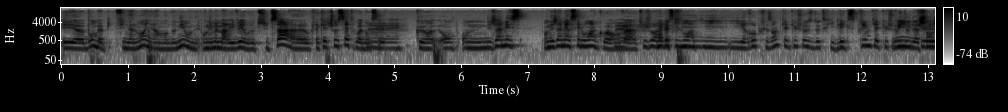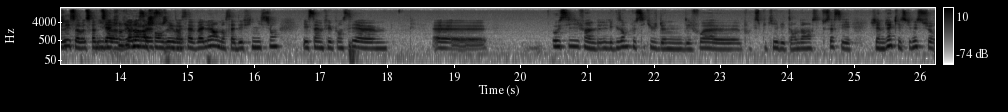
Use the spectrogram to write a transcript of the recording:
Et euh, bon, bah, finalement, il y a un moment donné, on est, on est même arrivé au-dessus de ça, euh, aux claquettes chaussettes, quoi. Donc, c'est qu'on on n'est jamais on n'est jamais assez loin quoi on Ouais. va toujours Oui, aller parce plus loin il, il représente quelque chose d'autre. Il exprime quelque chose oui il a que- changé ça, ça, il sa a changé valeur dans, a changé dans ouais. sa valeur, dans sa définition. Et ça me fait penser euh, euh, aussi, enfin l'exemple aussi que je donne des fois euh, pour expliquer les tendances et tout ça, c'est j'aime bien questionner sur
